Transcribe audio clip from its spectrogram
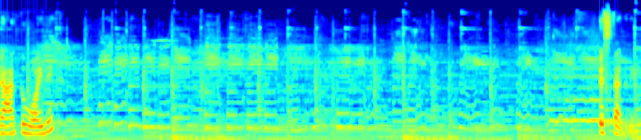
Dark violet pista green.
